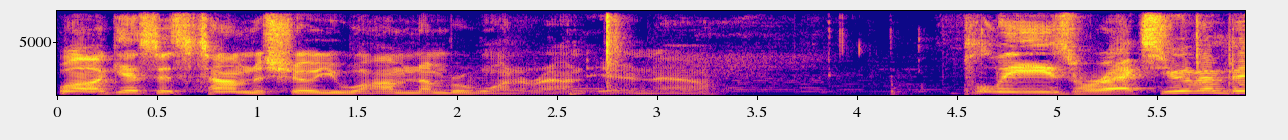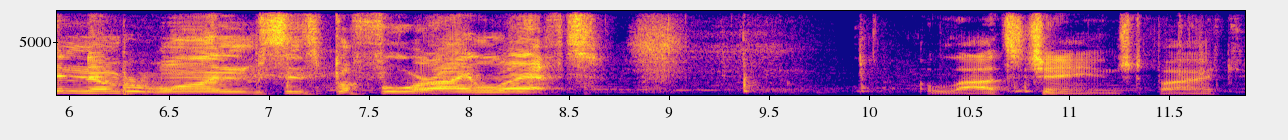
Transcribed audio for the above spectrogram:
Well, I guess it's time to show you why I'm number one around here now. Please, Rex, you haven't been number one since before I left. A lot's changed, Pyke.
